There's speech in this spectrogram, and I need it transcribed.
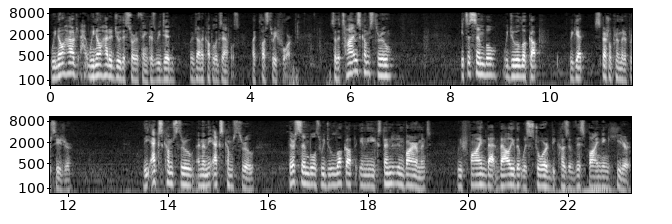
We know how to, we know how to do this sort of thing because we did we've done a couple examples like plus three four. So the times comes through. It's a symbol. We do a lookup. We get special primitive procedure. The x comes through, and then the x comes through. They're symbols. We do lookup in the extended environment. We find that value that was stored because of this binding here.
